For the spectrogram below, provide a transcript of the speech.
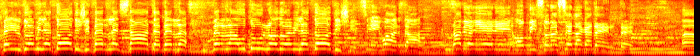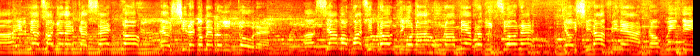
per il 2012, per l'estate, per, per l'autunno 2012? Sì, guarda, proprio ieri ho visto una stella cadente. Eh, il mio sogno nel cassetto è uscire come produttore. Eh, siamo quasi pronti con la- una mia produzione che uscirà a fine anno, quindi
